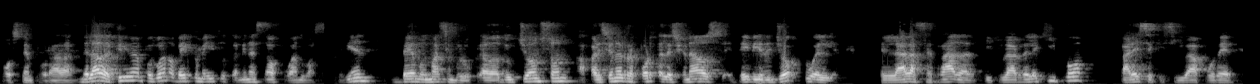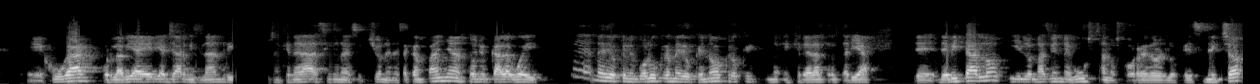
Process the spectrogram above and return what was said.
postemporada. Del lado de Cleveland, pues bueno, Baker Mayfield también ha estado jugando bastante bien. Vemos más involucrado a Duke Johnson. Apareció en el reporte de lesionados David Njoku, el, el ala cerrada titular del equipo. Parece que sí va a poder eh, jugar. Por la vía aérea, Jarvis Landry, pues en general ha sido una decepción en esta campaña. Antonio Callaway, eh, medio que lo involucra, medio que no. Creo que en general trataría de, evitarlo. Y lo más bien me gustan los corredores, lo que es Nick Chubb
